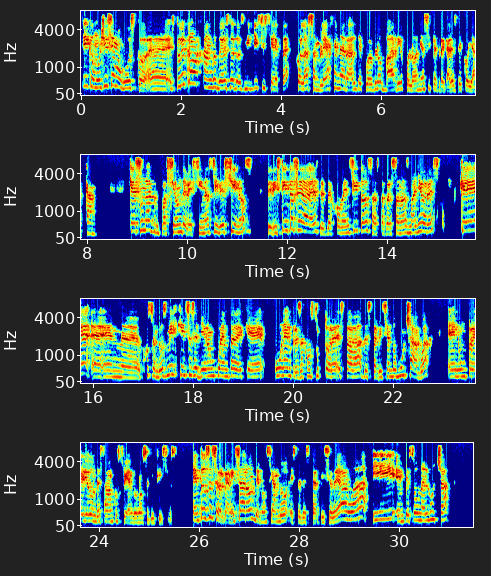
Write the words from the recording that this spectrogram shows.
Sí, con muchísimo gusto. Eh, estuve trabajando desde 2017 con la Asamblea General de Pueblo, Barrio, Colonias y Pedregales de Coyacán, que es una agrupación de vecinas y vecinos de distintas edades, desde jovencitos hasta personas mayores, que eh, en, eh, justo en 2015 se dieron cuenta de que una empresa constructora estaba desperdiciando mucha agua en un predio donde estaban construyendo unos edificios. Entonces se organizaron denunciando este desperdicio de agua y empezó una lucha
